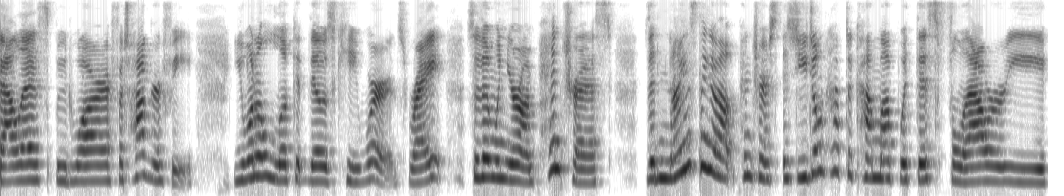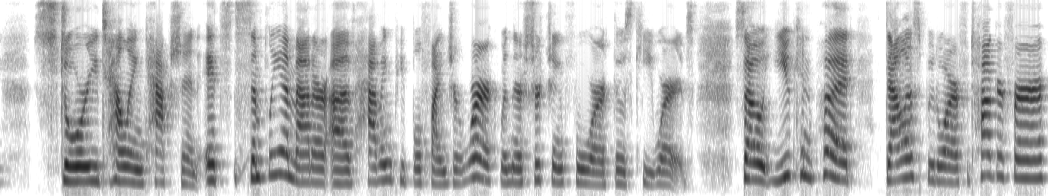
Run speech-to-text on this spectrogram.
Dallas boudoir photography. You want to look at those keywords, right? So then when you're on Pinterest, the nice thing about Pinterest is you don't have to come up with this flowery storytelling caption. It's simply a matter of having people find your work when they're searching for those keywords. So you can put Dallas boudoir photographer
